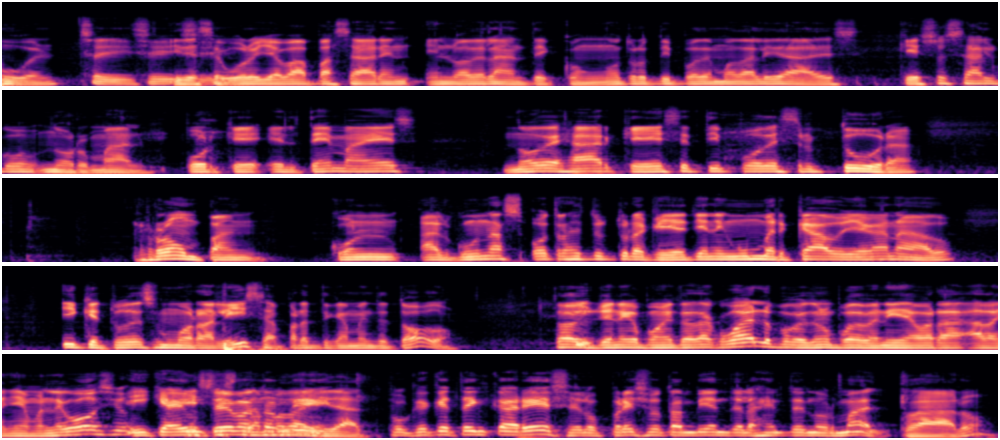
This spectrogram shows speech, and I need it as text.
Uber. Sí, sí. y de sí. seguro ya va a pasar en, en lo adelante con otro tipo de modalidades, que eso es algo normal, porque el tema es no dejar que ese tipo de estructura rompan con algunas otras estructuras que ya tienen un mercado ya ganado y que tú desmoralizas prácticamente todo. Entonces tú tienes que ponerte de acuerdo porque tú no puedes venir ahora a dañarme el negocio. Y que hay un Esa tema también. modalidad. Porque es que te encarece los precios también de la gente normal. Claro.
